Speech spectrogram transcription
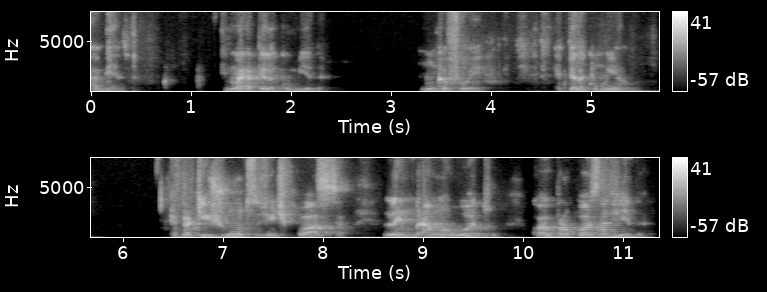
à mesa. Que não era pela comida, nunca foi, é pela comunhão. É para que juntos a gente possa lembrar um ao outro qual é o propósito da vida.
